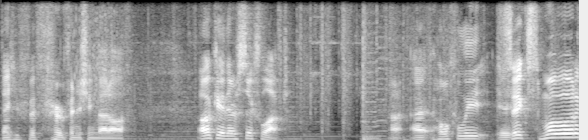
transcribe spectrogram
Thank you for, for finishing that off. Okay, there's six left. Uh, uh, hopefully, it, Six more to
